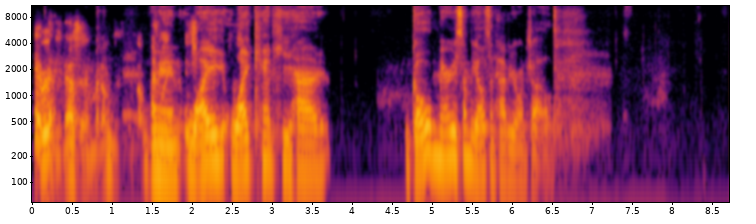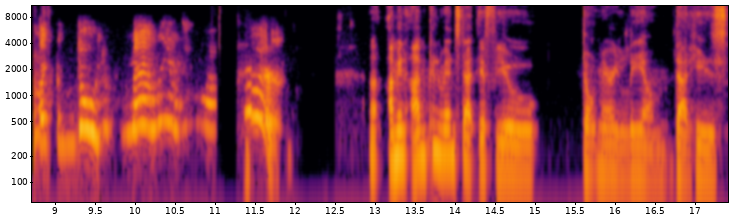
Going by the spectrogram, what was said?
It really doesn't, but I'm just. I'm just I mean, it's- why why can't he have go marry somebody else and have your own child? Like, dude, man, Liam's not. Uh, I mean, I'm convinced that if you don't marry Liam, that he's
